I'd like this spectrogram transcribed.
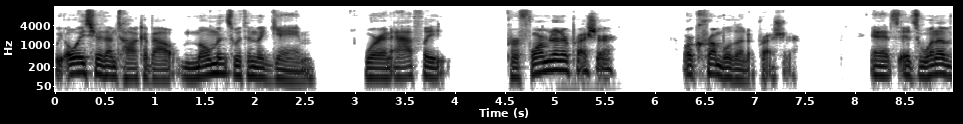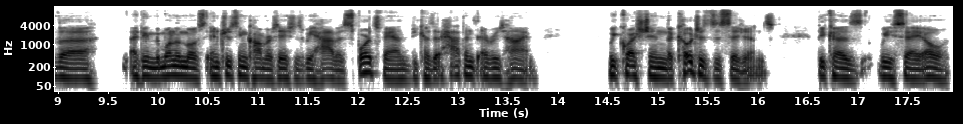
We always hear them talk about moments within the game where an athlete performed under pressure or crumbled under pressure. And it's it's one of the I think one of the most interesting conversations we have as sports fans because it happens every time we question the coach's decisions because we say, oh,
